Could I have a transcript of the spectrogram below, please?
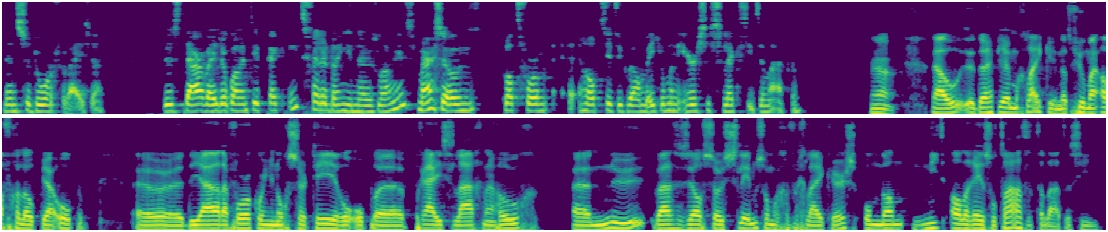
mensen doorverwijzen. Dus daarbij is ook wel een tip, kijk iets verder dan je neus lang is, maar zo'n platform helpt je natuurlijk wel een beetje om een eerste selectie te maken. Ja, nou, eh, daar heb je helemaal gelijk in. Dat viel mij afgelopen jaar op. Eh, de jaren daarvoor kon je nog sorteren op eh, prijs laag naar hoog. Nu waren ze zelfs zo slim, sommige vergelijkers, om dan niet alle resultaten te laten zien.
